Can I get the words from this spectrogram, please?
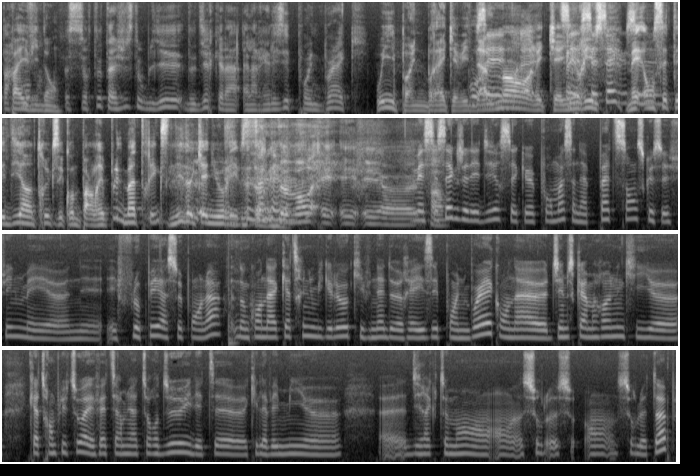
pas évident. Surtout, tu as juste oublié de dire qu'elle a, elle a réalisé Point Break. Oui, Point Break, évidemment, avec Keanu Reeves. Mais on s'était dit un truc, c'est qu'on ne parlerait plus de Matrix ni de Keanu Reeves. Exactement. Mais c'est ça que j'allais dire, c'est que pour moi, ça n'a pas de sens que ce film est, est floppé à ce point-là. Donc, on a Catherine Bigelow qui venait de réaliser Point Break, on a James Cameron qui, quatre ans plus tôt, avait fait Terminator 2, il était, euh, qu'il avait mis euh, euh, directement sur, le, sur, top.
